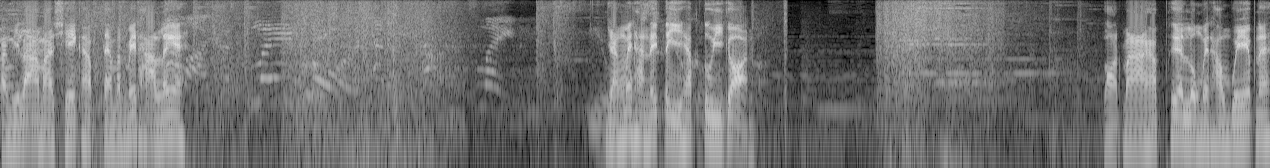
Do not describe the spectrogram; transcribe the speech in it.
อามิล่ามาเช็คครับ แต่มันไม่ทันแล้วไง ยังไม่ทันได้ตีครับตุยก่อน หลอดมาครับเพื่อนลงไปทำเวฟนะ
